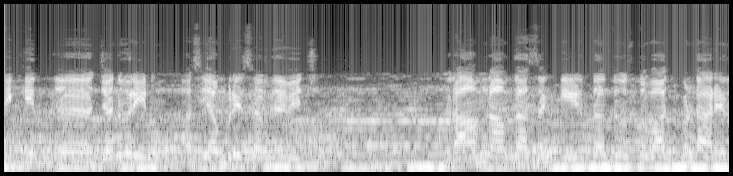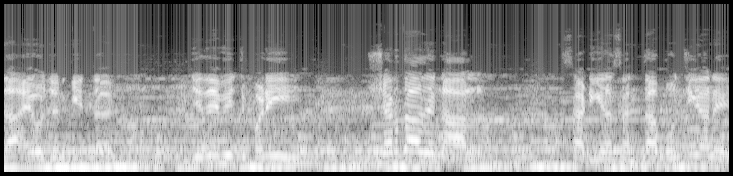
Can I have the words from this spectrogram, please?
21 ਜਨਵਰੀ ਨੂੰ ਅਸੀਂ ਅੰਮ੍ਰਿਤਸਰ ਦੇ ਵਿੱਚ ਰਾਮ ਨਾਮ ਦਾ ਸੰਕੀਰਤਨ ਤੇ ਉਸ ਤੋਂ ਬਾਅਦ ਭੰਡਾਰੇ ਦਾ ਆਯੋਜਨ ਕੀਤਾ ਜਿਹਦੇ ਵਿੱਚ ਬੜੀ ਸ਼ਰਧਾ ਦੇ ਨਾਲ ਸਾਡੀਆਂ ਸੰਗਤਾਂ ਪਹੁੰਚੀਆਂ ਨੇ।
